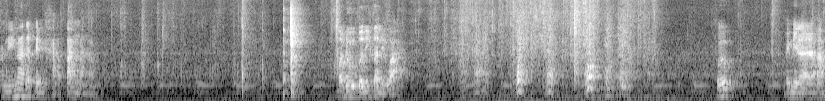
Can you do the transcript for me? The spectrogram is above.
อันนี้น่าจะเป็นขาตั้งนะครับ มาดูตัวนี้ก่อนดีกว่า ฟึบไม่มีแล้วนะครับ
